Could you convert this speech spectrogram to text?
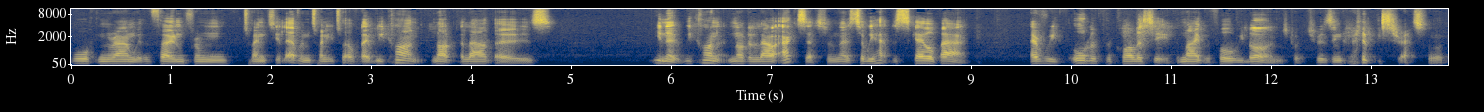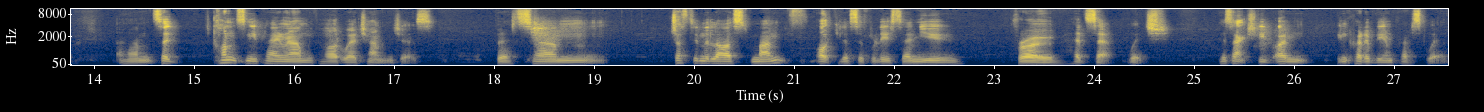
walking around with a phone from 2011, 2012. Like we can't not allow those, you know, we can't not allow access from those. So we had to scale back every all of the quality the night before we launched, which was incredibly stressful. Um, so constantly playing around with hardware challenges, but um, just in the last month, Oculus have released their new Pro headset, which is actually I'm incredibly impressed with.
